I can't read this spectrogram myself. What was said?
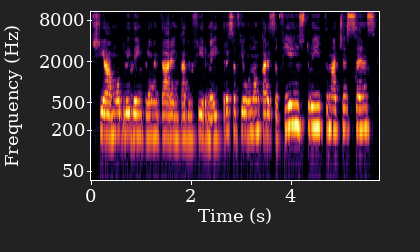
și a modului de implementare în cadrul firmei. Trebuie să fie un om care să fie instruit în acest sens Uh,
